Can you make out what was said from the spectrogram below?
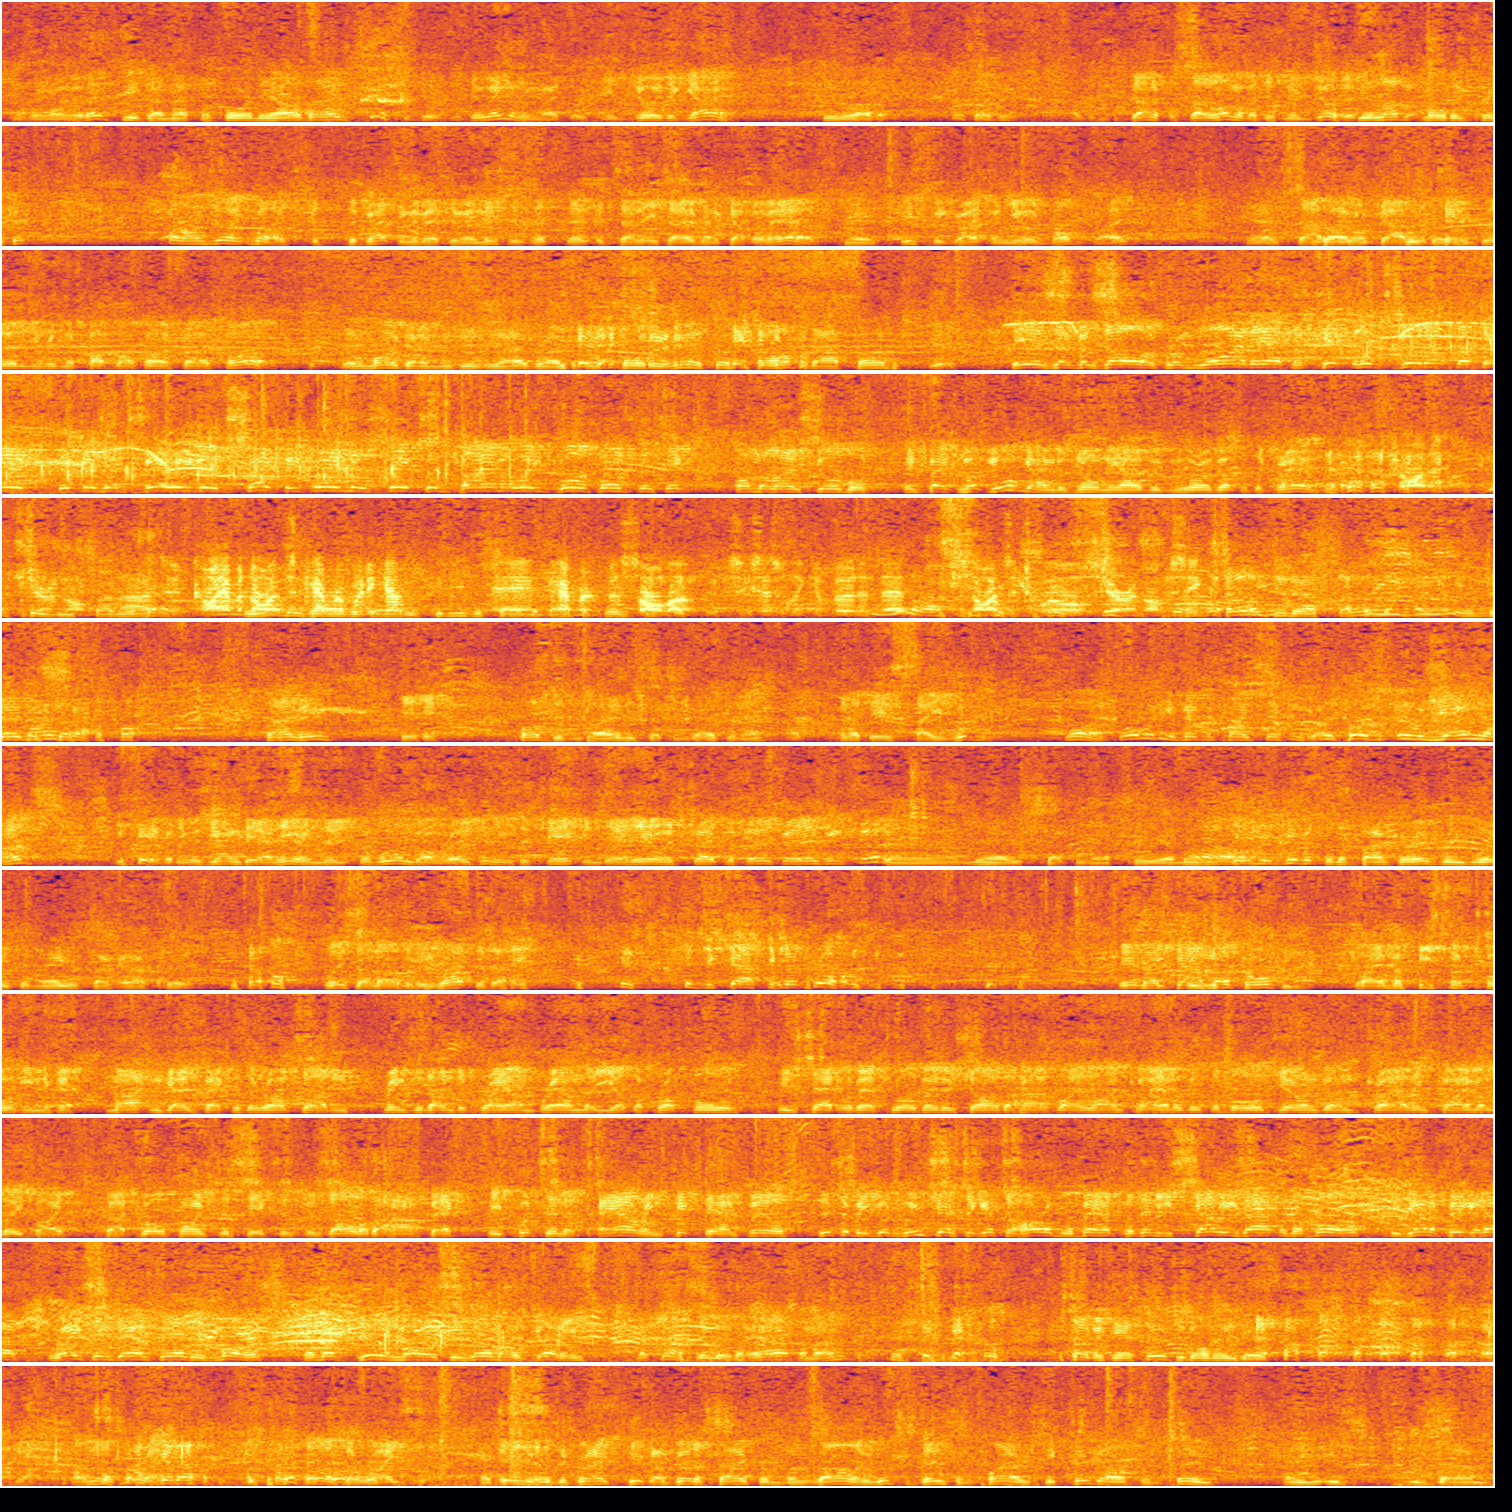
nothing wrong with that. You've done that before in the old days. Yes, you do. You do anything, mate. You enjoy the game. You love it. Of course I do. I've done it for so long if I didn't enjoy it. You love it more than cricket. Well, I enjoy it. Well, it's, it's, the great thing about doing this is that it's only it's over in a couple of hours. Yeah. It used to be great when you and Bob played. You know, it started over at quicker. 10.30, you're in the pub by 5 past 5. Well, my game was usually over after about 40 minutes. I stop at half time. Here's a Vazzola from wide out. The kick looks good up the boot because it's very good. Straight between the six and Kiama lead 12 points to 6 on the low scoreboard. In fact, my- your game was normally over before I got to the ground. tried it. Gerringong. funny, Uh, isn't it? Kiama The Knights, runners Cameron over Whittaker, Can you just say in and the back Cameron of successfully converted that. Knights at 12, Gerringong 6. Telling you now, stuff. Leave me in the. Davey, yeah. Bob didn't play any second grade, you know. Well, I dare say he wouldn't. Why? Why would he have ever played second grade? Because it was young once. Yeah, but he was young down here in the, the Wollongong region. He was a champion down here and went straight to the first grade as he should Uh, now he's sucking up to you. I mean, Oh. you, give, you give it to the bunker every week, and now you're sucking up to it. Well, at least I know that he's right today. Because you can't get it wrong. Here they come. He's not talking. Graham, he's not talking now. Martin goes back to the right side and brings it under Brown. Brown, the uh, the prop forward, is tackled about 12 metres shy of the halfway line. Kiama with the ball. Gerringong trailing. Kiama lead by uh, 12 points to 6 as Bazzola, the halfback, he puts in a towering kick downfield. This will be good. Winchester gets a horrible bounce, but then he scurries after the ball. He's going to pick it up. Racing downfield is Morris, and that Dylan Morris has almost got him. I can't see where they are at the moment. Stop it, Cass. Do what you normally do. I'm the Back it race. up. the race. I think it was a great kick, I've got to say, from Vazzalo. He looks a decent player. He's kicked two goals from two. And he- he's, he's um,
